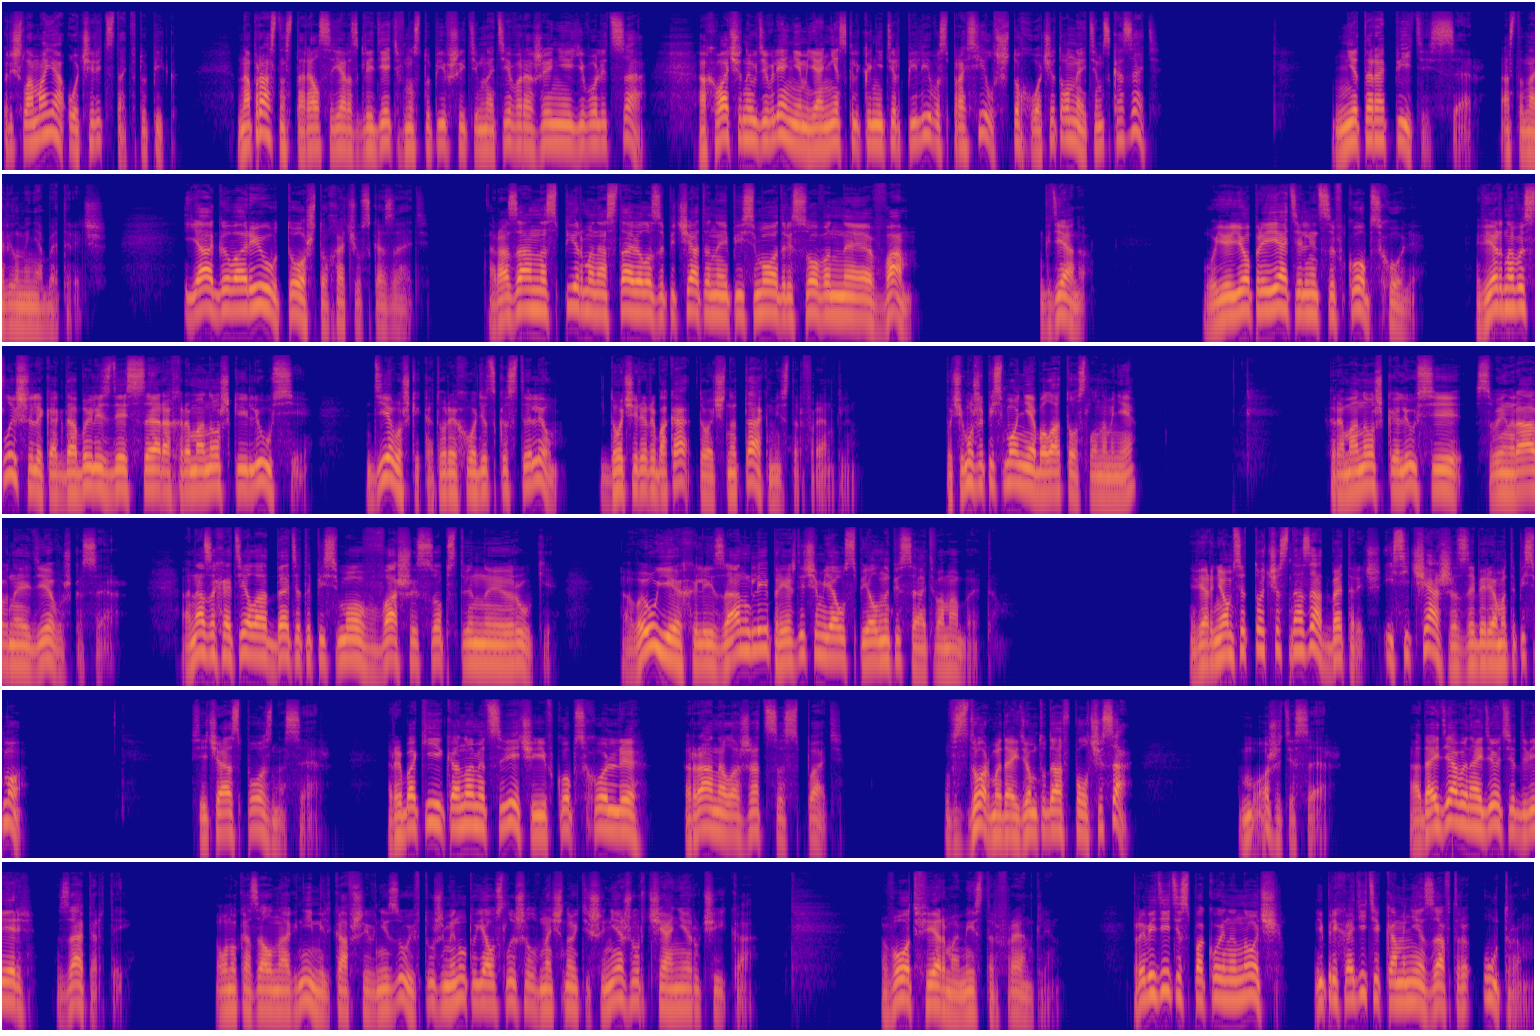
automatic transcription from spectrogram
Пришла моя очередь стать в тупик. Напрасно старался я разглядеть в наступившей темноте выражение его лица — Охваченный удивлением, я несколько нетерпеливо спросил, что хочет он этим сказать. «Не торопитесь, сэр», — остановил меня Беттеридж. «Я говорю то, что хочу сказать. Розанна Спирман оставила запечатанное письмо, адресованное вам. Где оно? У ее приятельницы в Кобсхолле. Верно вы слышали, когда были здесь сэр, о Люси, Девушки, которые ходят с костылем. Дочери рыбака? Точно так, мистер Фрэнклин. Почему же письмо не было отослано мне? Хромоножка Люси — своенравная девушка, сэр. Она захотела отдать это письмо в ваши собственные руки. А вы уехали из Англии, прежде чем я успел написать вам об этом. Вернемся тотчас назад, Беттеридж, и сейчас же заберем это письмо. Сейчас поздно, сэр. Рыбаки экономят свечи и в Копс-Холле рано ложатся спать. Вздор, мы дойдем туда в полчаса. Можете, сэр. А дойдя, вы найдете дверь запертой. Он указал на огни, мелькавшие внизу, и в ту же минуту я услышал в ночной тишине журчание ручейка. Вот ферма, мистер Фрэнклин. Проведите спокойно ночь и приходите ко мне завтра утром,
